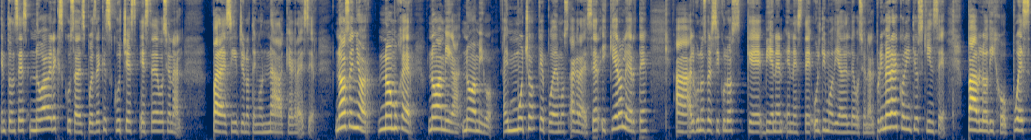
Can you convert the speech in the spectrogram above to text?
Entonces no va a haber excusa después de que escuches este devocional para decir yo no tengo nada que agradecer. No, señor, no, mujer, no, amiga, no, amigo. Hay mucho que podemos agradecer y quiero leerte ah, algunos versículos que vienen en este último día del devocional. Primera de Corintios 15, Pablo dijo, pues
